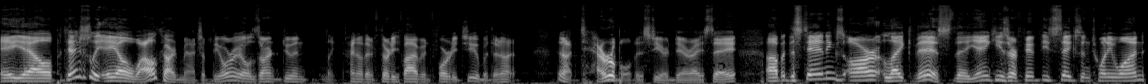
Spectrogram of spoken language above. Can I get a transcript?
AL, potentially AL wildcard matchup. The Orioles aren't doing, like, I know they're 35 and 42, but they're not they're not terrible this year, dare I say. Uh, but the standings are like this: the Yankees are 56 and 21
